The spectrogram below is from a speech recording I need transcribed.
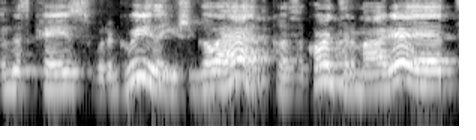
in this case would agree that you should go ahead because according to the Marit,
